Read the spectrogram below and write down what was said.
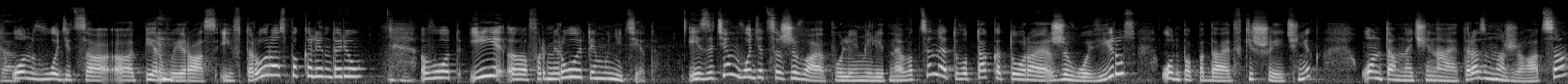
да. он вводится э, первый раз и второй раз по календарю, угу. вот, и э, формирует иммунитет. И затем вводится живая полиомиелитная вакцина. Это вот та, которая живой вирус, он попадает в кишечник, он там начинает размножаться,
